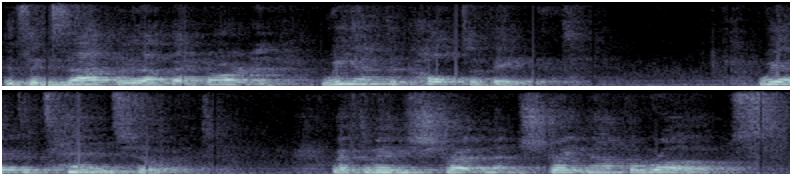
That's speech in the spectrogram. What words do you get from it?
It's exactly like that garden. We have to cultivate it. We have to tend to it. We have to maybe straighten, straighten out the rows.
